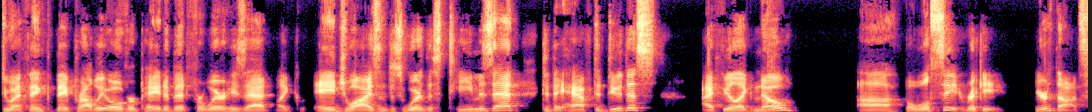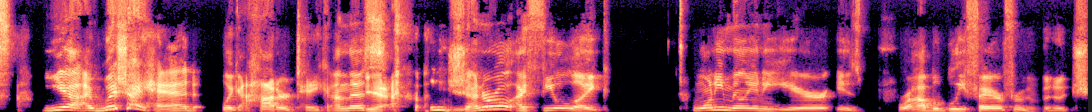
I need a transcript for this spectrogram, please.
Do I think they probably overpaid a bit for where he's at, like age wise, and just where this team is at? Did they have to do this? I feel like no, uh, but we'll see. Ricky, your thoughts? Yeah, I wish I had like a hotter take on this. Yeah. In general, I feel like 20 million a year is probably fair for Vooch.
